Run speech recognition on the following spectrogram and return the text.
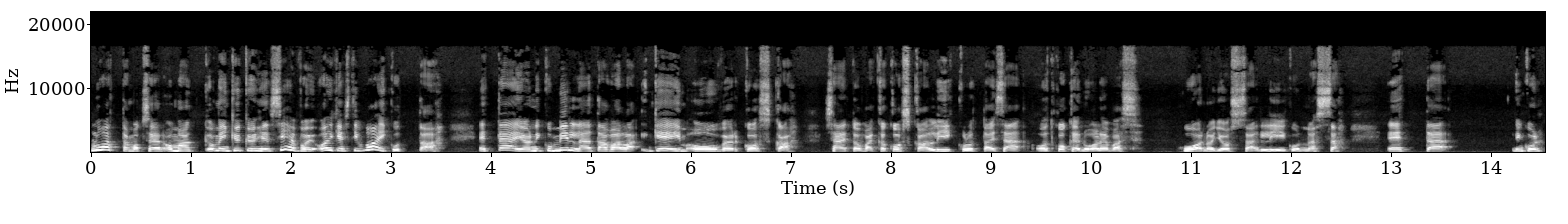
luottamukseen, omaan, omiin kykyihin, siihen voi oikeasti vaikuttaa. Että tämä ei ole niin kuin millään tavalla game over, koska sä et ole vaikka koskaan liikkunut tai sä oot kokenut olevas huono jossain liikunnassa. Että niin kuin,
